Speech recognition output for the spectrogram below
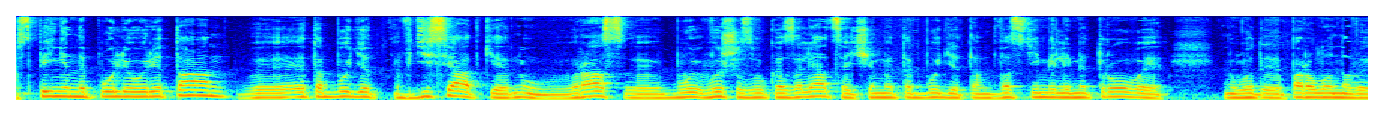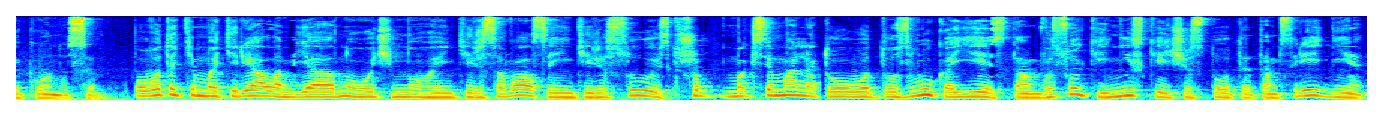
спиненный полиуретан, э, это будет в десятки ну, раз э, выше звукоизоляция, чем это будет там 20 миллиметровые вот, э, поролоновые конусы. По вот этим материалам я ну, очень много интересовался интересуюсь. Чтобы максимально, то вот у звука есть там высокие, низкие частоты, там средние.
